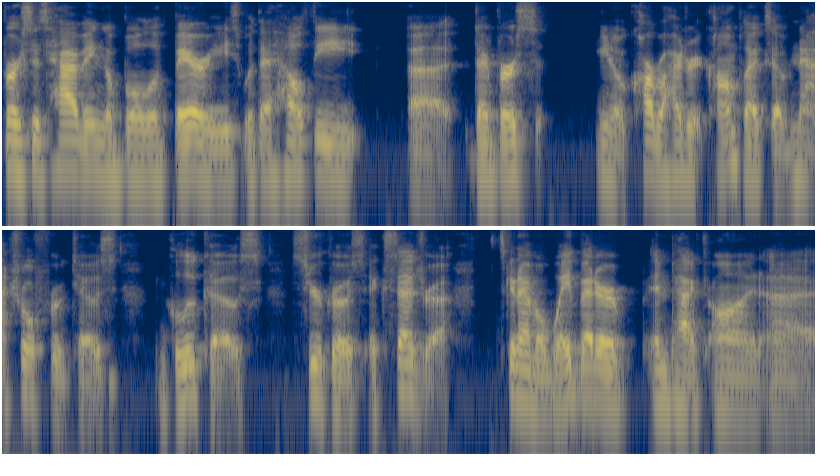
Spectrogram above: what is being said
versus having a bowl of berries with a healthy, uh, diverse, you know, carbohydrate complex of natural fructose, glucose, sucrose, etc. It's going to have a way better impact on uh,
